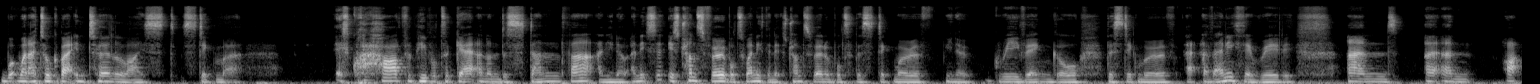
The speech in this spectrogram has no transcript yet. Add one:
when I talk about internalized stigma, it's quite hard for people to get and understand that and you know and it's it's transferable to anything. It's transferable to the stigma of you know grieving or the stigma of of anything really. And and I,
